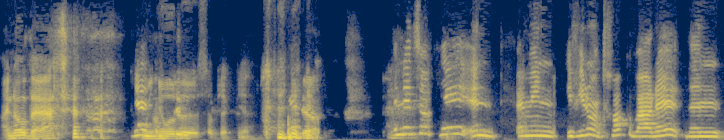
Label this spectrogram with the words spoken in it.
I know that. yeah. We know the subject. Yeah. yeah. And it's okay. And I mean, if you don't talk about it, then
